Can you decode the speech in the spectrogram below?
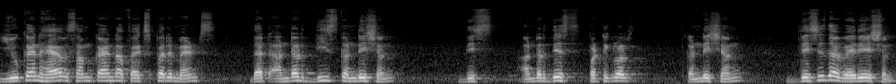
you can have some kind of experiments that under this condition, this under this particular condition, this is the variation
